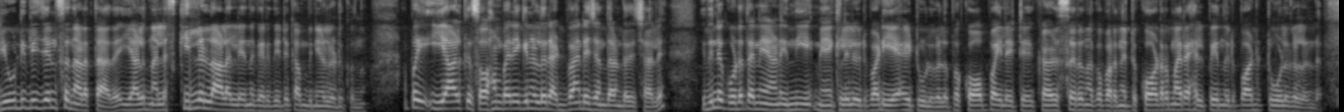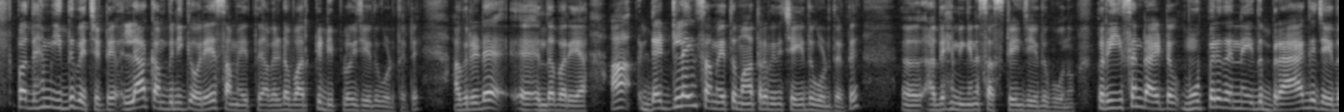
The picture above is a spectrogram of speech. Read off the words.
ഡ്യൂ ഡിലിജൻസ് നടത്താതെ ഇയാൾ നല്ല സ്കില്ലുള്ള ആളല്ലേ എന്ന് കരുതിയിട്ട് കമ്പനികൾ എടുക്കുന്നു. അപ്പോൾ ഇയാൾക്ക് സോഹം പരേഖിനുള്ള ഒരു അഡ്വാന്റേജ് എന്താണെന്ന് വെച്ചാൽ ഇതിന്റെ കൂടെ തന്നെയാണ് ഇന്ന് മേഖലയിൽ ഒരുപാട് എ ഐ ടൂളുകൾ ഇപ്പോൾ കോ പൈലറ്റ് കഴ്സർ എന്നൊക്കെ പറഞ്ഞിട്ട് കോഡർമാരെ ഹെൽപ്പ് ചെയ്യുന്ന ഒരുപാട് ടൂളുകളുണ്ട് അപ്പോൾ അദ്ദേഹം ഇത് വെച്ചിട്ട് എല്ലാ കമ്പനിക്കും ഒരേ സമയത്ത് അവരുടെ വർക്ക് ഡിപ്ലോയ് ചെയ്ത് കൊടുത്തിട്ട് അവരുടെ എന്താ പറയുക ആ ഡെഡ് ലൈൻ സമയത്ത് മാത്രം ഇത് ചെയ്ത് കൊടുത്തിട്ട് അദ്ദേഹം ഇങ്ങനെ സസ്റ്റെയിൻ ചെയ്തു പോകുന്നു ഇപ്പോൾ റീസെന്റ് ആയിട്ട് മൂപ്പര് തന്നെ ഇത് ബ്രാഗ് ചെയ്ത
